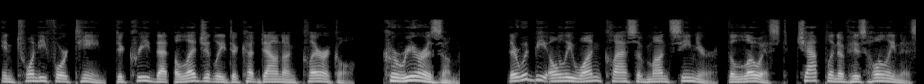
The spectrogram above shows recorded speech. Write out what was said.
in 2014, decreed that allegedly to cut down on clerical careerism, there would be only one class of Monsignor, the lowest, chaplain of His Holiness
